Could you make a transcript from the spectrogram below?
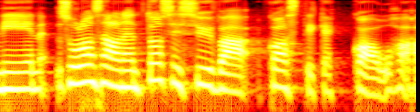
Niin sulla on sellainen tosi syvä kastikekauha.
